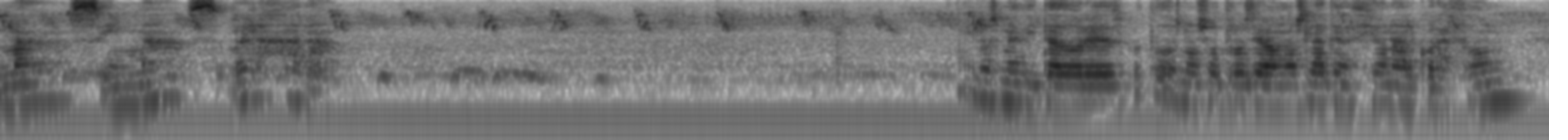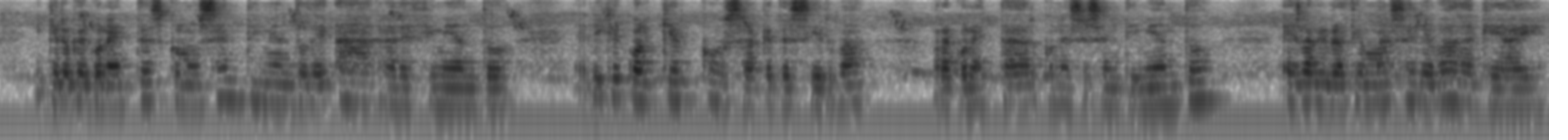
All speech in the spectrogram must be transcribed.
más y más relajada. Y los meditadores, todos nosotros llevamos la atención al corazón y quiero que conectes con un sentimiento de agradecimiento. Elige cualquier cosa que te sirva para conectar con ese sentimiento. Es la vibración más elevada que hay.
